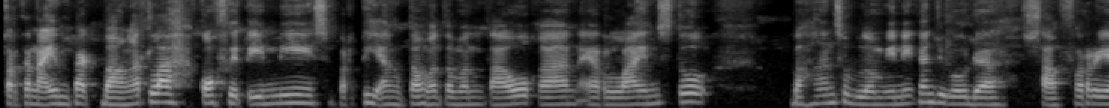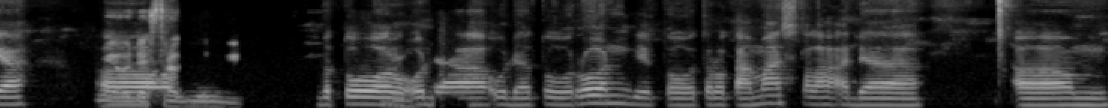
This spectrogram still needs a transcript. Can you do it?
terkena impact banget lah COVID ini seperti yang teman-teman tahu kan airlines tuh bahkan sebelum ini kan juga udah suffer ya. Ya uh, udah struggling betul hmm. udah udah turun gitu terutama setelah ada um,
